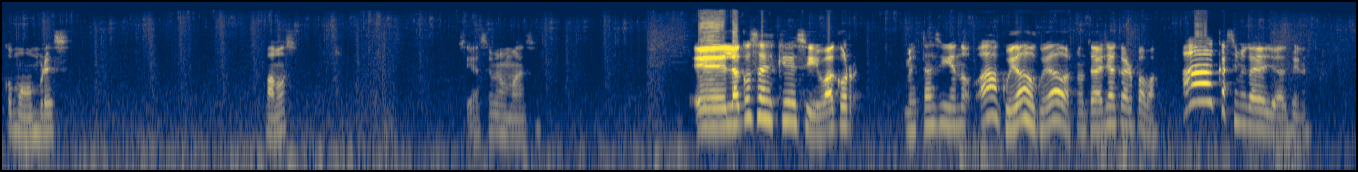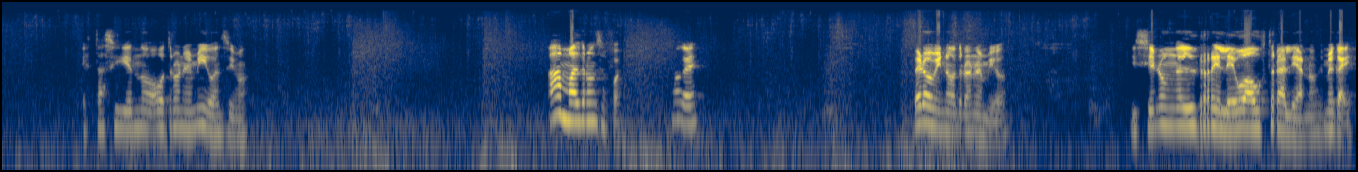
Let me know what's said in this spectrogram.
como hombres. Vamos. Sí, hacemos más. Eh, la cosa es que sí, va a correr. Me está siguiendo. Ah, cuidado, cuidado, no te vaya a caer papá. Ah, casi me cayó yo al final. Está siguiendo otro enemigo encima. Ah, Maldron se fue. Ok. Pero vino otro enemigo. Hicieron el relevo australiano y me caí.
